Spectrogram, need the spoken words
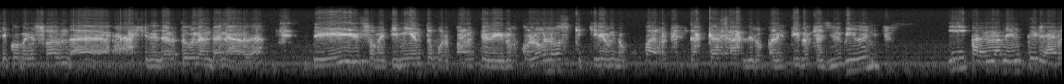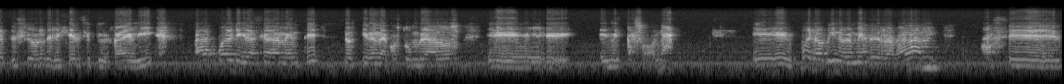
se comenzó a, a generar toda una andanada de sometimiento por parte de los colonos que quieren ocupar las casas de los palestinos que allí viven y paralelamente la represión del ejército israelí, a la cual desgraciadamente nos tienen acostumbrados eh, en esta zona. Eh, bueno, vino el mes de Ramadán hace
